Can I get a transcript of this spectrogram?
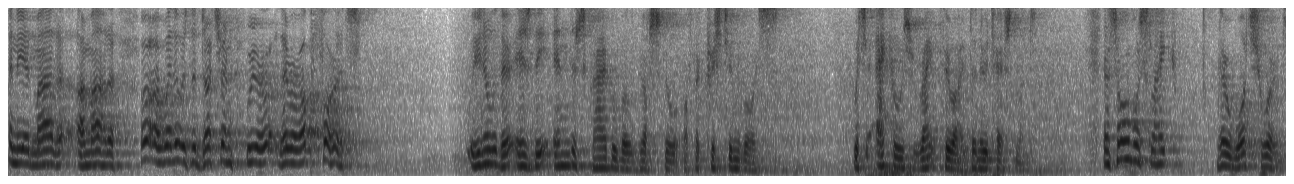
in the Armada, Armada or, whether it was the Dutch, and we were, they were up for it. You know, there is the indescribable gusto of the Christian voice, which echoes right throughout the New Testament. And it's almost like their watchword,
